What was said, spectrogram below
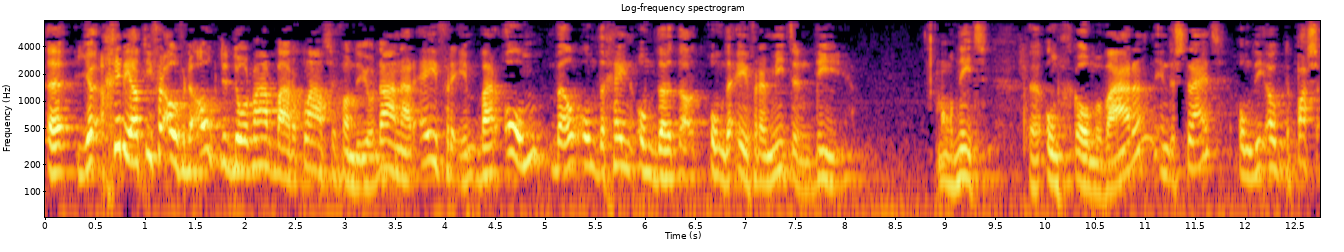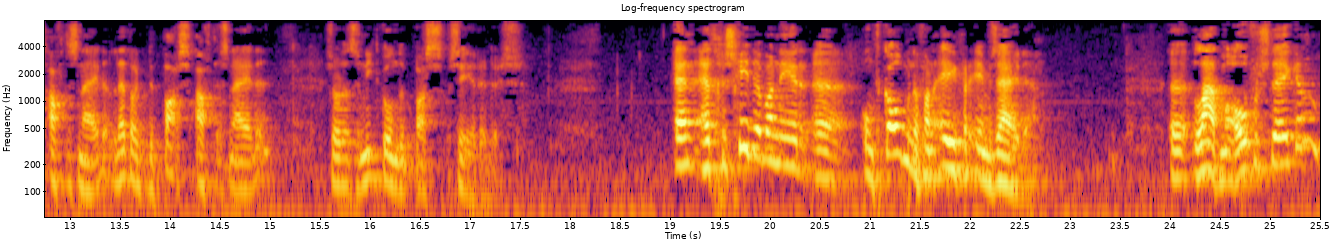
uh, Gideon die veroverde ook de doorwaardbare plaatsen van de Jordaan naar Ephraim. Waarom? Wel om, degene, om, de, om de Ephraimieten die nog niet uh, omgekomen waren in de strijd. Om die ook de pas af te snijden. Letterlijk de pas af te snijden. Zodat ze niet konden passeren dus. En het geschiedde wanneer uh, ontkomenden van Ephraim zeiden: uh, Laat me oversteken.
